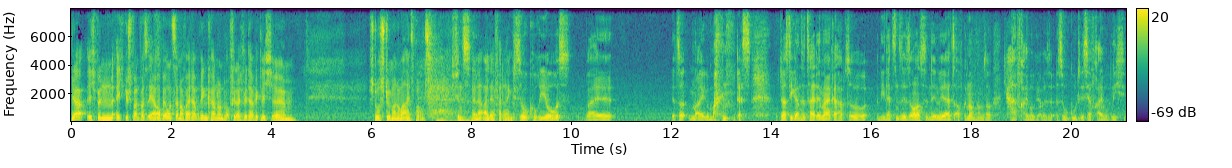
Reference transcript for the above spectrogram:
ja, ich bin echt gespannt, was er, ob er uns dann noch weiterbringen kann und ob vielleicht wird er wirklich ähm, Stoßstürmer Nummer 1 bei uns, Ich finde es wenn er alle verdrängt. so kurios, weil jetzt im Allgemeinen, dass du hast die ganze Zeit immer gehabt, so die letzten Saisons, in denen wir jetzt aufgenommen haben, so, ja, Freiburg, aber so, gut ist ja Freiburg nicht,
